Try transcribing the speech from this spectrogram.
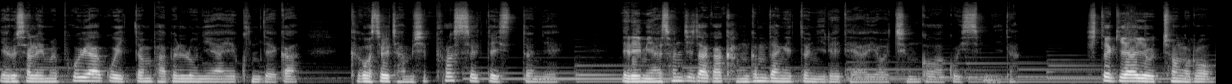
예루살렘을 포위하고 있던 바벨로니아의 군대가 그것을 잠시 풀었을 때 있었던 일, 예레미야 선지자가 감금당했던 일에 대하여 증거하고 있습니다. 시드기야의 요청으로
